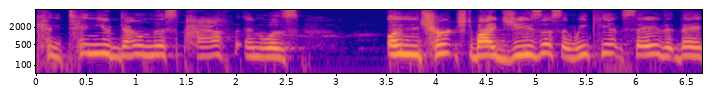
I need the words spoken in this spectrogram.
continued down this path and was unchurched by Jesus, and we can't say that they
